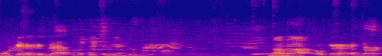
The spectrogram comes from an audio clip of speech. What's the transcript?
okay ready sir. Okay ready sir.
